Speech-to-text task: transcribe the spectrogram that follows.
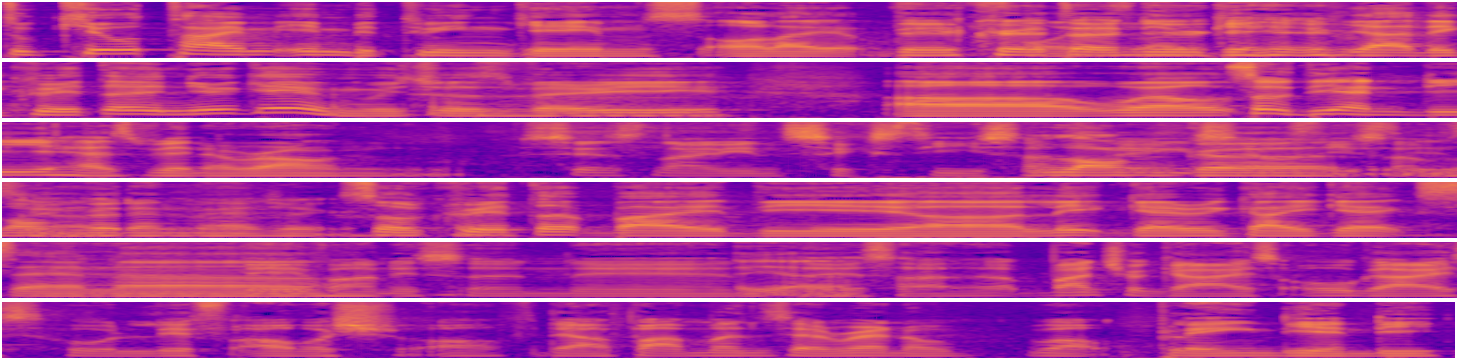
to kill time in between games or like they created a new like- game. Yeah, they created a new game, which was very, uh, well. So D and D has been around Since 1960 something, longer, 70 something. longer yeah. than Magic. So Okay. created by the uh, late Gary Gygax and uh, Dave Arneson and yeah. there's a bunch of guys, old guys who live out of, of their apartments and ran about playing D and D.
